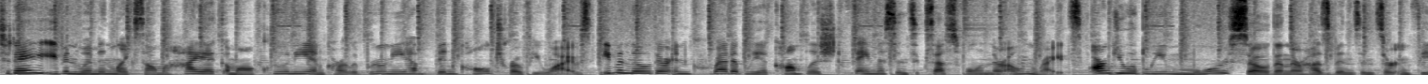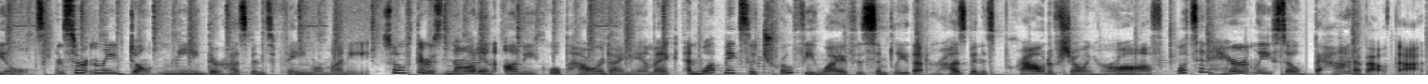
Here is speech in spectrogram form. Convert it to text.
Today, even women like Salma Hayek, Amal Clooney, and Carla Bruni have been called trophy wives, even though they're incredibly accomplished, famous, and successful in their own rights, arguably more so than their husbands in certain fields, and certainly don't need their husband's fame or money. So if there's not an unequal power dynamic, and what makes a trophy wife is simply that her husband is proud of showing her off, what's inherently so bad about that?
